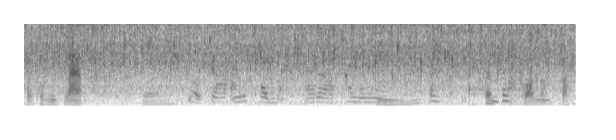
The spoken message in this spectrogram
ទៅខ្ញុំស្លាប់មកស្លាប់អានេះធំហើយរត់ធំហ្នឹងសិនទៅគាត់នឹងស្លាប់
